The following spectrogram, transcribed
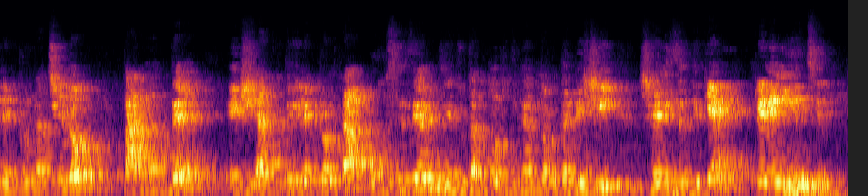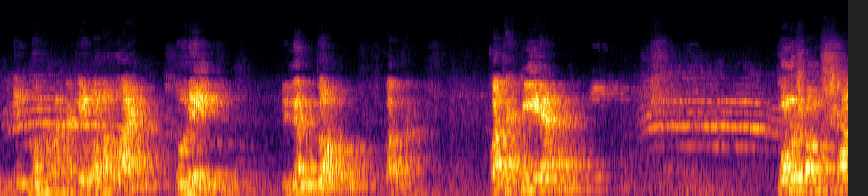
ইলেকট্রনটা ছিল, তার মধ্যে এই শেয়ারকৃত ইলেকট্রনটা অক্সিজেন যেহেতু তার তড়িৎ বেশি, সে নিজের দিকে টেনে নিয়েছে। এই ঘটনাটাকে বলা হয় তড়িৎ ঋণাত্মক কথা। কথা ক্লিয়ার কোনো সমস্যা?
